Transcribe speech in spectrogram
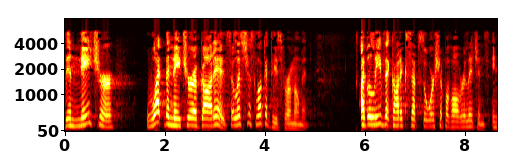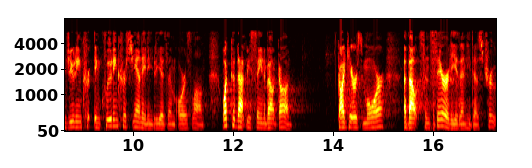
the nature, what the nature of God is. So let's just look at these for a moment. I believe that God accepts the worship of all religions, including Christianity, Judaism, or Islam. What could that be saying about God? God cares more about sincerity than he does truth.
